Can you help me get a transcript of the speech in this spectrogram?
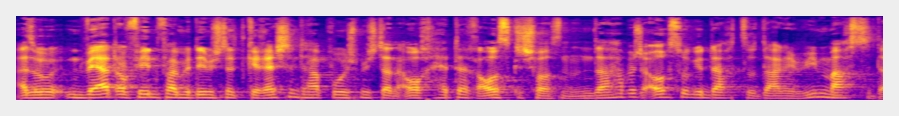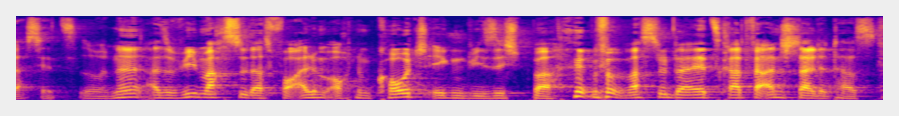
Also ein Wert auf jeden Fall, mit dem ich nicht gerechnet habe, wo ich mich dann auch hätte rausgeschossen. Und da habe ich auch so gedacht, so Daniel, wie machst du das jetzt so, ne? Also wie machst du das vor allem auch einem Coach irgendwie sichtbar, was du da jetzt gerade veranstaltet hast?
